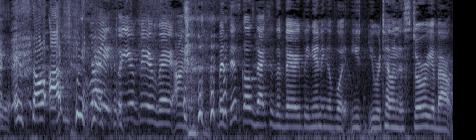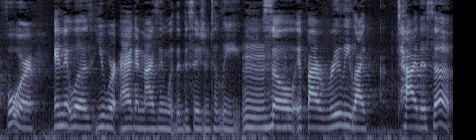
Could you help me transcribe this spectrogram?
It's so obvious, right? So you're being very honest. but this goes back to the very beginning of what you you were telling the story about for and it was you were agonizing with the decision to leave. Mm-hmm. So if I really like tie this up,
